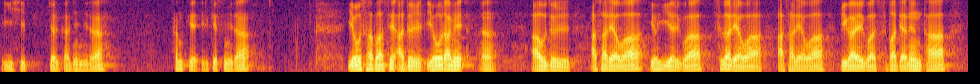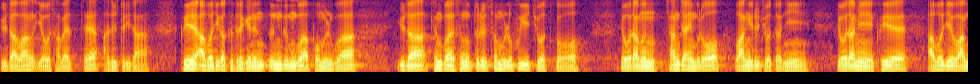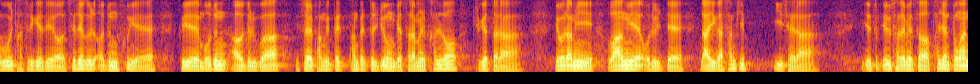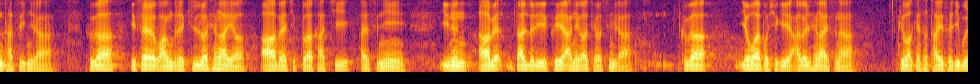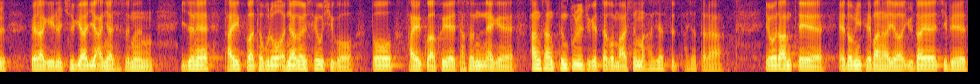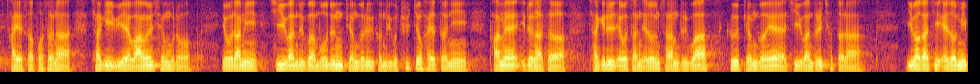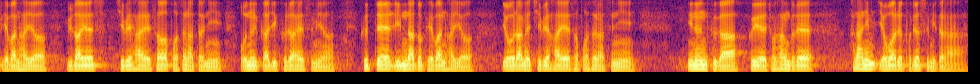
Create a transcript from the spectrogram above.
20절까지입니다. 함께 읽겠습니다. 여호사밧의 아들 여호람의 아, 아우들 아사랴와 여히엘과 스가랴와 아사랴와 미가엘과 스바랴는 다 유다 왕 여호사밧의 아들들이라. 그의 아버지가 그들에게는 은금과 보물과 유다 견고한 성읍들을 선물로 후히 주었고 여호람은 장자임으로 왕위를 주었더니 여호람이 그의 아버지의 왕국을 다스리게 되어 세력을 얻은 후에 그의 모든 아우들과 이스라엘 방백, 방백들 중 몇 사람을 칼로 죽였더라. 여호람이 왕위에 오를 때 나이가 32세라. 예루살렘에서 8년 동안 다스리니라. 그가 이스라엘 왕들의 길로 행하여 아합의 집과 같이 하였으니 이는 아합의 딸들이 그의 아내가 되었습니다. 그가 여호와 보시기에 악을 행하였으나 여호와께서 다윗의 집을 멸하기를 즐겨하지 아니하셨음은 이전에 다윗과 더불어 언약을 세우시고 또 다윗과 그의 자손에게 항상 등불을 주겠다고 말씀하셨더라. 여호람 때에 에돔이 배반하여 유다의 지배하에서 벗어나 자기 위에 왕을 세우므로 여호람이 지휘관들과 모든 병거를 건드리고 출정하였더니 밤에 일어나서 자기를 에워싼 에돔 사람들과 그 병거의 지휘관들을 쳤더라. 이와 같이 에돔이 배반하여 유다의 지배하에서 벗어났더니 오늘까지 그러하였으며 그때 림나도 배반하여 여호람의 지배하에서 벗어났으니 이는 그가 그의 조상들의 하나님 여호와를 버렸음이더라.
